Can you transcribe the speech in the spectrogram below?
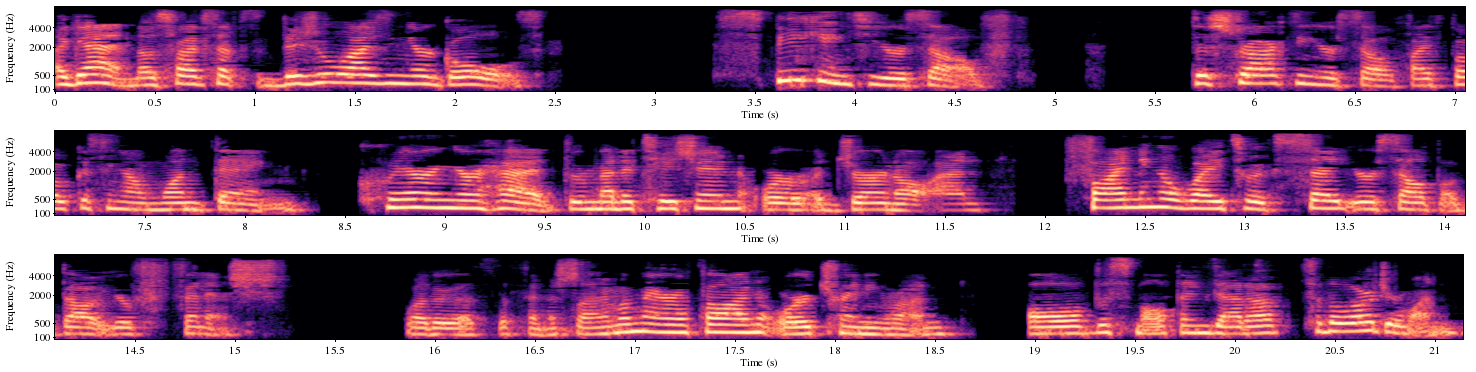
again, those five steps, visualizing your goals, speaking to yourself, distracting yourself by focusing on one thing, clearing your head through meditation or a journal, and finding a way to excite yourself about your finish, whether that's the finish line of a marathon or a training run. All of the small things add up to the larger one.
